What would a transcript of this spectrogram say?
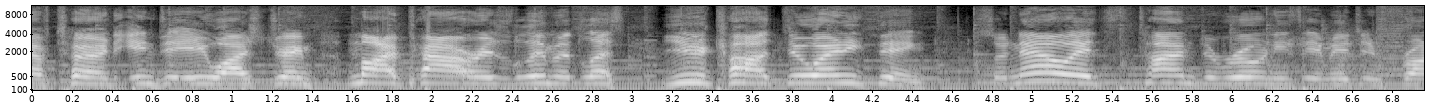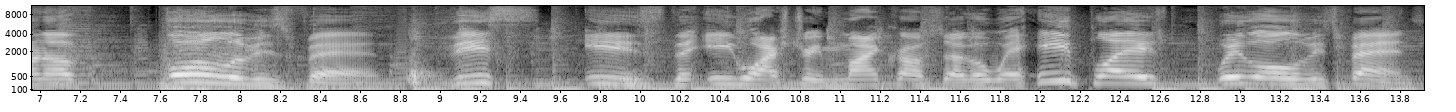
Have turned into Eystreem. My power is limitless. You can't do anything. So now it's time to ruin his image in front of all of his fans. This is the Eystreem Minecraft server where he plays with all of his fans.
